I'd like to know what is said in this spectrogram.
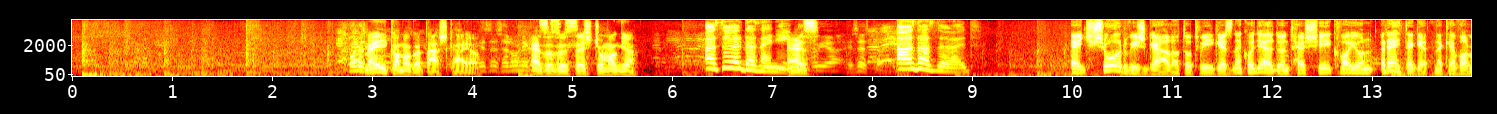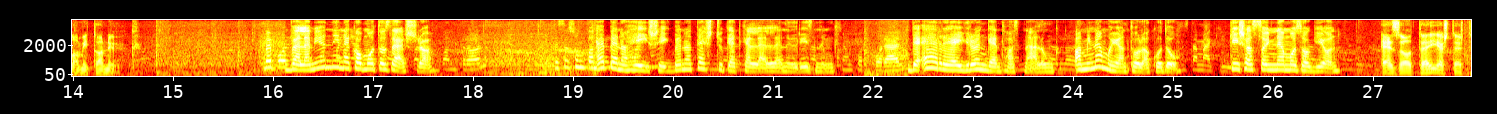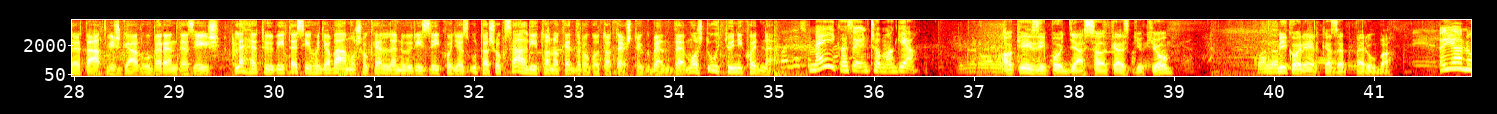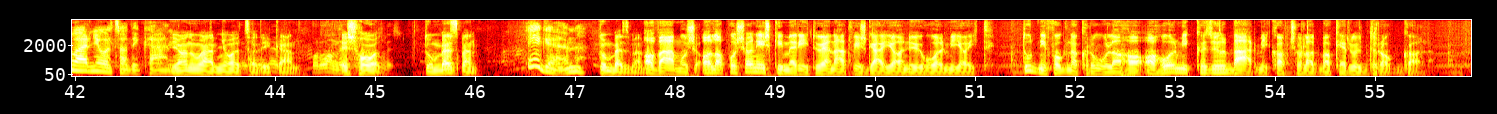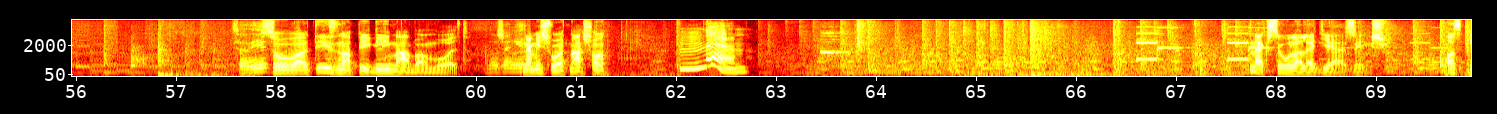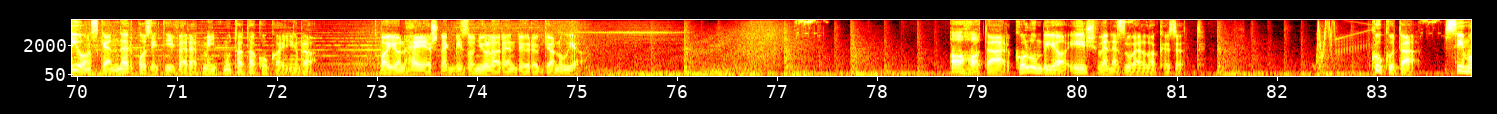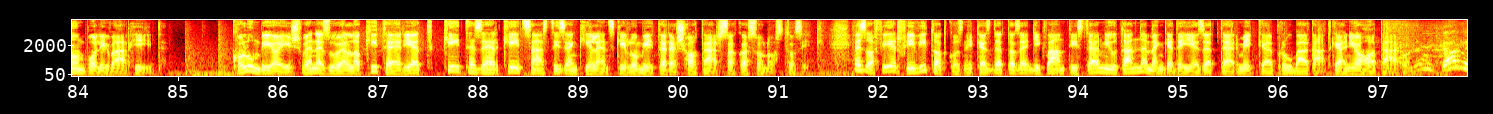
Melyik a maga táskája? Ez az összes csomagja? A zöld az enyém. Ez? Az a zöld. Egy sor vizsgálatot végeznek, hogy eldönthessék, vajon rejtegetnek-e valamit a nők. Velem jönnének a motozásra? Ebben a helyiségben a testüket kell ellenőriznünk. De erre egy röngent használunk, ami nem olyan tolakodó. Kisasszony, nem mozogjon. Ez a teljes testet átvizsgáló berendezés lehetővé teszi, hogy a vámosok ellenőrizzék, hogy az utasok szállítanak-e drogot a testükben, de most úgy tűnik, hogy nem. Melyik az ön csomagja? A kézipodgyásszal kezdjük, jó? Mikor érkezett Peruba? Január 8-án. Január 8-án. És hol? Tumbesben? Igen. Tumbesben. A vámos alaposan és kimerítően átvizsgálja a nő holmiait. Tudni fognak róla, ha a holmik közül bármi kapcsolatba került droggal. Szóval tíz napig Limában volt. Nem is volt máshol? Nem. Megszólal egy jelzés. Az Ion Scanner pozitív eredményt mutat a kokainra. Vajon helyesnek bizonyul a rendőrök gyanúja? A határ Kolumbia és Venezuela között. Kukuta, Simon Bolívar híd. Kolumbia és Venezuela kiterjedt 2219 kilométeres határszakaszon osztozik. Ez a férfi vitatkozni kezdett az egyik vámtisztel, miután nem engedélyezett termékkel próbált átkelni a határon.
